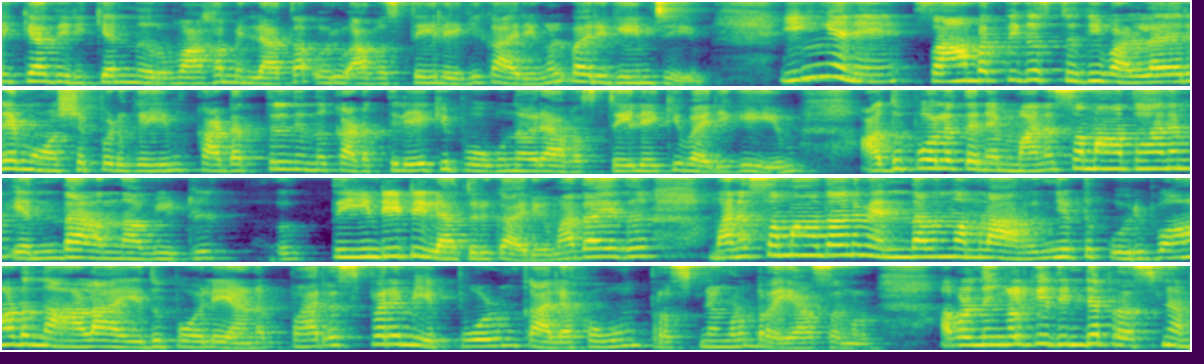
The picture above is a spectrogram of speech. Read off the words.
പരിഹരിക്കാതിരിക്കാൻ നിർവാഹമില്ലാത്ത ഒരു അവസ്ഥയിലേക്ക് കാര്യങ്ങൾ വരികയും ചെയ്യും. ഇങ്ങനെ സാമ്പത്തിക സ്ഥിതി വളരെ മോശപ്പെടുകയും കടത്തിൽ നിന്ന് കടത്തിലേക്ക് പോകുന്ന ഒരു അവസ്ഥയിലേക്ക് വരികയും അതുപോലെ തന്നെ മനസമാധാനം എന്താണെന്ന് ആ വീട്ടിൽ തീണ്ടിയിട്ടില്ലാത്തൊരു കാര്യവും. അതായത് മനസ്സമാധാനം എന്താണെന്ന് നമ്മൾ അറിഞ്ഞിട്ട് ഒരുപാട് നാളായതുപോലെയാണ് പരസ്പരം എപ്പോഴും കലഹവും പ്രശ്നങ്ങളും പ്രയാസങ്ങളും. അപ്പോൾ നിങ്ങൾക്ക് ഇതിന്റെ പ്രശ്നം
